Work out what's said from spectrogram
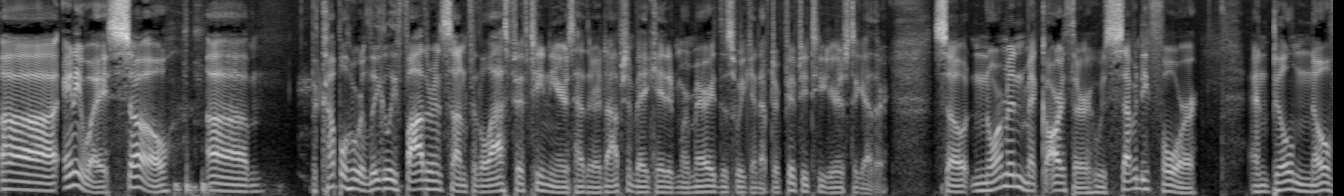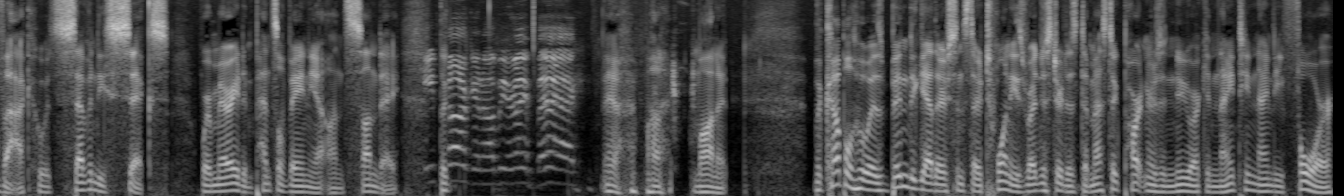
Uh, anyway, so um, the couple who were legally father and son for the last 15 years had their adoption vacated and were married this weekend after 52 years together. So Norman MacArthur, who is 74, and Bill Novak, who is 76, were married in Pennsylvania on Sunday. Keep The- talking. I'll be right back. Yeah, I'm on it. I'm on it. The couple who has been together since their 20s registered as domestic partners in New York in 1994,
